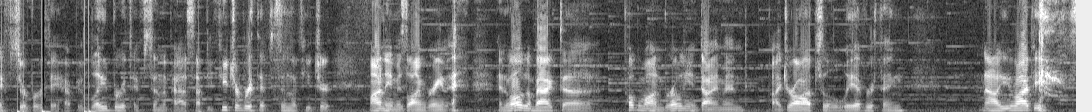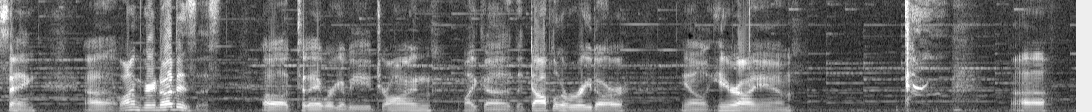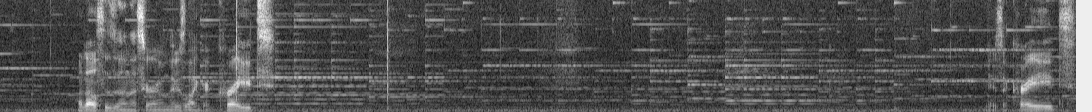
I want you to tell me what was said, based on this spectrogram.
if it's your birthday, happy late birthday if it's in the past, happy future birthday if it's in the future. My name is Lime Green, and welcome back to Pokemon Brilliant Diamond. I draw absolutely everything. Now you might be saying, uh, Lime Green, what is this? Uh, today we're gonna be drawing like uh, the Doppler radar. You know, here I am. uh, what else is in this room? There's like a crate. There's a crate.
